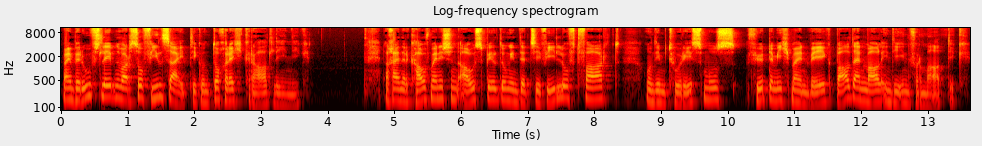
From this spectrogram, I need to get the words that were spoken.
Mein Berufsleben war so vielseitig und doch recht geradlinig. Nach einer kaufmännischen Ausbildung in der Zivilluftfahrt und im Tourismus führte mich mein Weg bald einmal in die Informatik.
